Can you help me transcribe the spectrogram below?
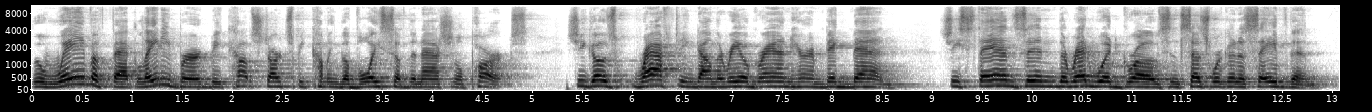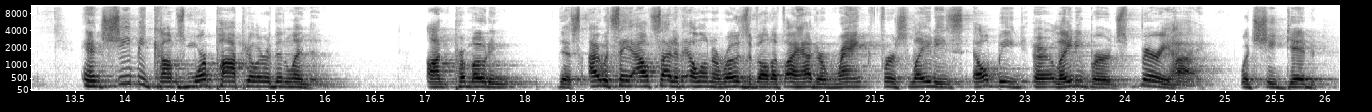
The wave effect, Lady Bird become, starts becoming the voice of the national parks. She goes rafting down the Rio Grande here in Big Bend. She stands in the redwood groves and says, We're going to save them. And she becomes more popular than Lyndon on promoting this. I would say, outside of Eleanor Roosevelt, if I had to rank first ladies, LB, uh, Lady Bird's very high, which she did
